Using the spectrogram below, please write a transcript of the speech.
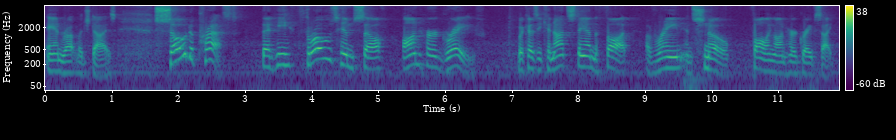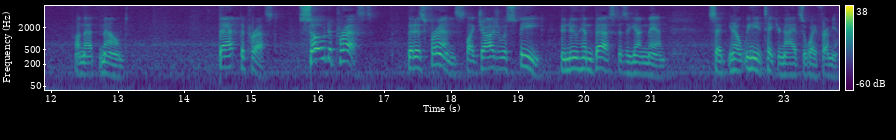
Anne Rutledge dies. So depressed that he throws himself on her grave because he cannot stand the thought of rain and snow falling on her gravesite, on that mound. That depressed. So depressed that his friends, like Joshua Speed, who knew him best as a young man, said, You know, we need to take your knives away from you.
